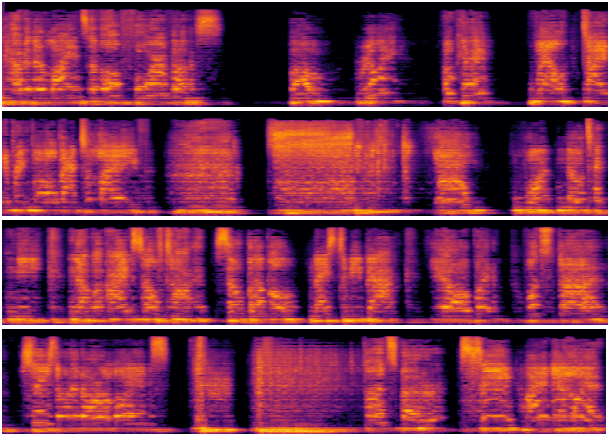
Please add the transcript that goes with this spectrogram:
can have an alliance of all four of us. Oh, really? Okay. Well, time to bring Bo back to life. Yay! What? No technique? No, I'm self-taught. So, Bubble, nice to be back. Yeah, but what's that? She's not in our alliance. That's better. See, I knew it.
